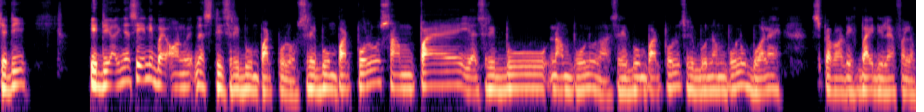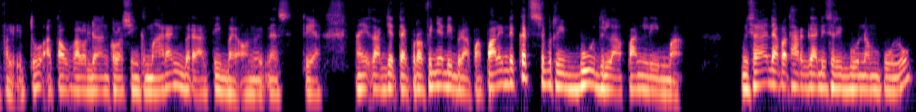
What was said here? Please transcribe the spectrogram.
Jadi Idealnya sih ini buy on witness di 1040. 1040 sampai ya 1060 lah. 1040, 1060 boleh spekulatif buy di level-level itu. Atau kalau dengan closing kemarin berarti buy on witness itu ya. Nah target take profitnya di berapa? Paling dekat 1085. Misalnya dapat harga di 1060,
